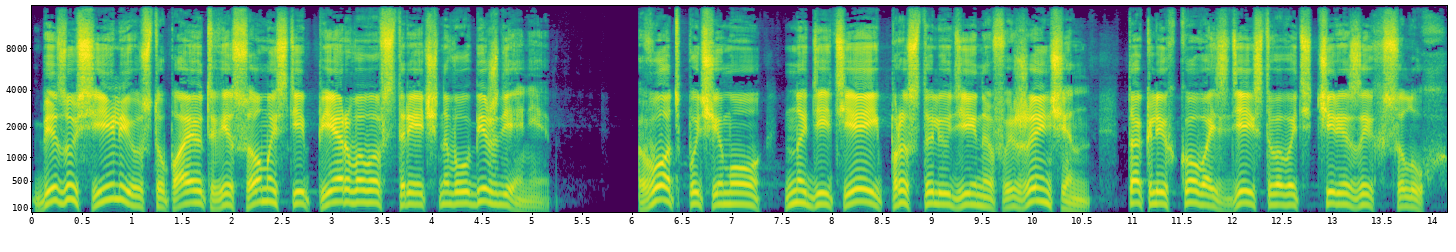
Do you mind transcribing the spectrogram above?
без усилий уступают весомости первого встречного убеждения. Вот почему на детей, простолюдинов и женщин так легко воздействовать через их слух.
